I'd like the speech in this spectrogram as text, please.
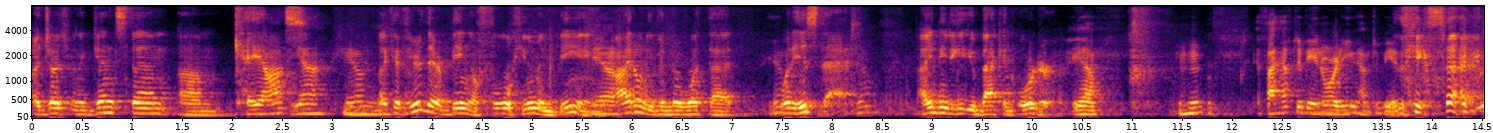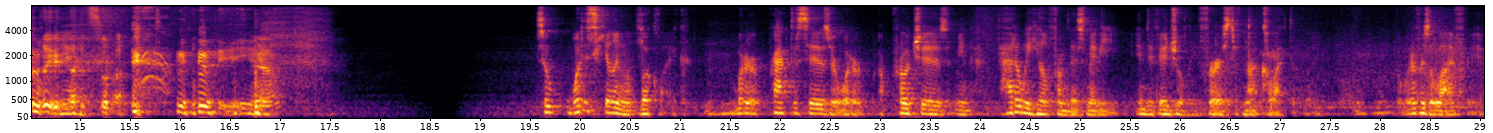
a judgment against them, um, chaos. Yeah, yeah. Like if you're there being a full human being, Yeah. I don't even know what that. What is that? I need to get you back in order. Yeah. hmm If I have to be in order, you have to be in exactly. That's what. you know. So, what does healing look like? What are practices or what are approaches? I mean, how do we heal from this, maybe individually first, if not collectively? But whatever's alive for you.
